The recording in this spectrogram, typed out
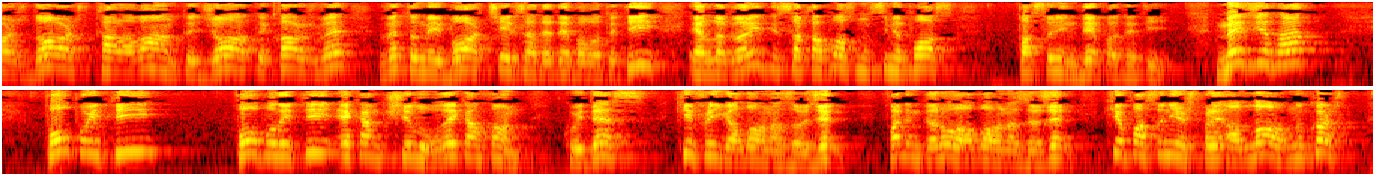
është dashur karavanë të gjatë të kafshëve vetëm me i bart çelësat e depove të tij, e llogaritni sa ka pas mundësi me pas pasuni në depot të tij. Megjithatë, populli i tij, populli i tij e kanë këshilluar dhe i kanë thënë, kujdes, ki frikë Allahun azza wa jall, Falënderoje Allahun Azza Jall. Kjo pasuni është prej Allahut, nuk është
